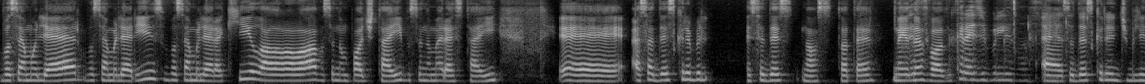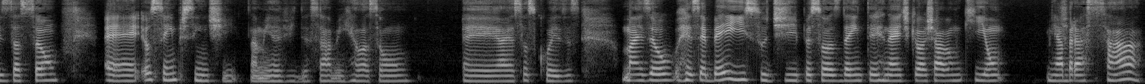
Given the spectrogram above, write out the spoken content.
você é mulher, você é mulher isso, você é mulher aquilo, lá, lá, lá, você não pode estar tá aí, você não merece estar tá aí. É, essa descredibilização. Esse des... Nossa, tô até meio nervosa. Descredibilização. É, essa descredibilização é, eu sempre senti na minha vida, sabe? Em relação é, a essas coisas. Mas eu receber isso de pessoas da internet que eu achavam que iam me abraçar,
